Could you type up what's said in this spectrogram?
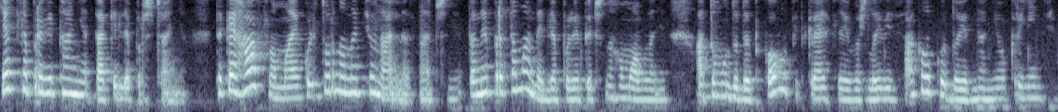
як для привітання, так і для прощання. Таке гасло має культурно-національне значення та не притаманне для політичного мовлення, а тому додатково підкреслює важливість заклику до єднання українців.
